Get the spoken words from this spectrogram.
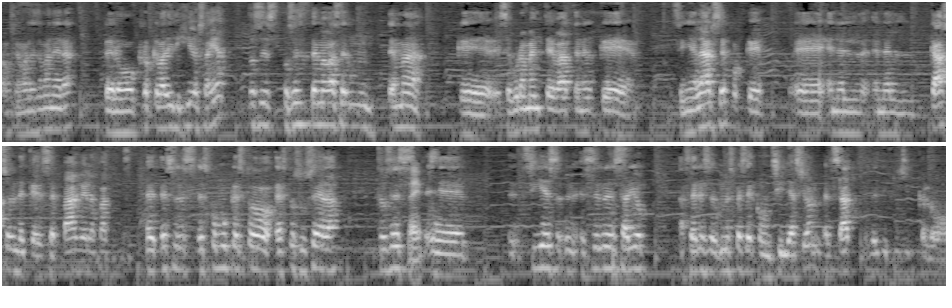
vamos a llamar de esa manera, pero creo que va dirigido hacia allá. Entonces, pues ese tema va a ser un tema que seguramente va a tener que señalarse porque eh, en, el, en el caso en el que se pague la factura, es, es, común que esto, esto suceda. Entonces, sí, eh, es, es, necesario hacer una especie de conciliación. El SAT es difícil que lo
